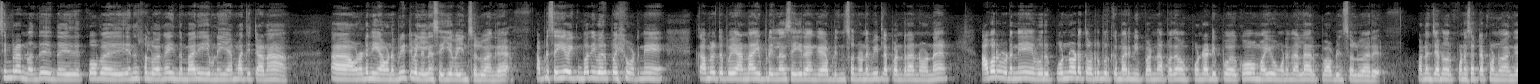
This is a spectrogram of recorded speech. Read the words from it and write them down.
சிம்ரன் வந்து இந்த இது கோப என்ன சொல்லுவாங்க இந்த மாதிரி இவனை ஏமாற்றிட்டானா அவனோட நீ அவனை வீட்டு வேலையெல்லாம் செய்ய வைன்னு சொல்லுவாங்க. அப்படி செய்ய வைக்கும்போது இவர் போய் உடனே கமல்கிட்ட போய் அண்ணா இப்படிலாம் செய்கிறாங்க அப்படின்னு சொன்னோன்னே வீட்டில் பண்ணுறான்னொன்னே அவர் உடனே ஒரு பொண்ணோட தொடர்பு இருக்க மாதிரி நீ பண்ண அப்போ தான் பொண்டாட்டி போ கோவமாயி உங்களோட நல்லா இருப்பா அப்படின்னு சொல்லுவார். பனஞ்சான ஒரு பொண்ணை செட்டப் பண்ணுவாங்க.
